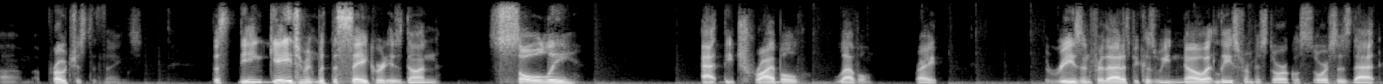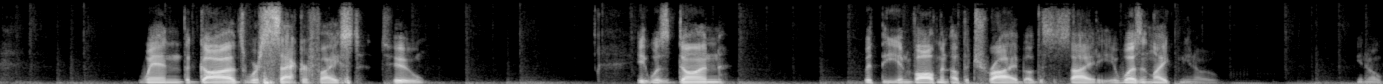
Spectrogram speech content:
um, approaches to things. The, the engagement with the sacred is done solely at the tribal level, right? The reason for that is because we know, at least from historical sources, that when the gods were sacrificed to, it was done with the involvement of the tribe of the society. It wasn't like you know, you know,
